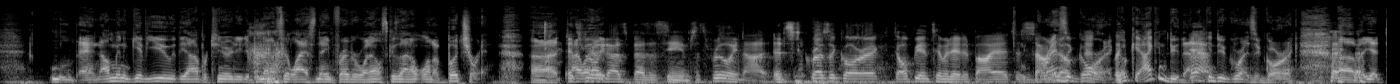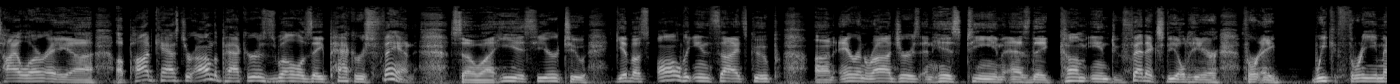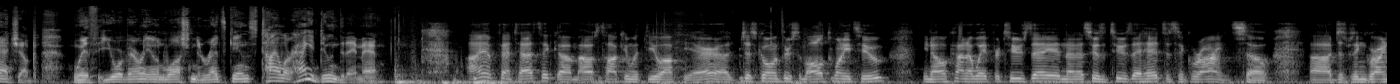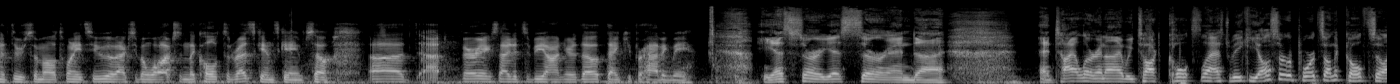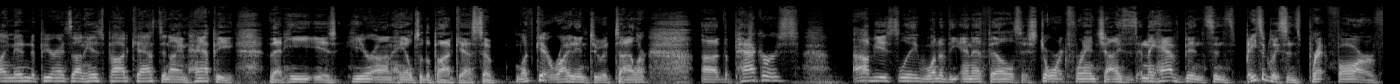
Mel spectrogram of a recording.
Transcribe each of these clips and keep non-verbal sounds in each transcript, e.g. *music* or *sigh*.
and I'm going to give you the opportunity to pronounce your last name for everyone else because I don't want to butcher it. Uh, it's really not as bad as it seems. It's really not. It's Grezagoric. Don't be intimidated by it. Just sound Grezagoric. Okay, I can do that. Yeah. I can do Grezagoric. Uh, but yeah, Tyler, a uh, a podcaster on the Packers as well as a Packers fan. So uh, he is here to give us all the inside scoop on Aaron Rodgers and his team as they come into FedEx Field here for a week three matchup with your very own Washington Redskins. Tyler, how you doing today, man? I am fantastic. Um, I was talking with you off the air, uh, just going through some all 22. You know, kind of wait for Tuesday, and then as soon as the Tuesday hits, it's a grind. So, uh, just been grinding through some all 22. I've actually been watching the Colts and Redskins game. So, uh, uh very excited to be on here, though. Thank you for having me. Yes, sir. Yes, sir. And uh, and Tyler and I, we talked Colts last week. He also reports on the Colts, so I made an appearance on his podcast, and I am happy that he is here on Hail to the Podcast. So let's get right into it, Tyler. Uh, the Packers, obviously one of the NFL's historic franchises, and they have been since basically since Brett Favre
